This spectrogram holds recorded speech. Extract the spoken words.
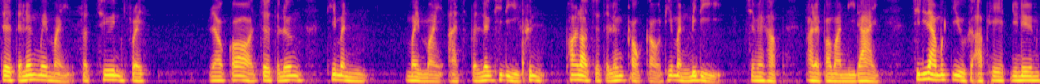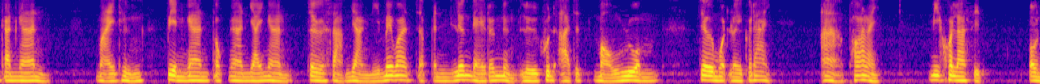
เจอแต่เรื่องใหม่ๆ สดชื่นเฟรชแล้วก็เจอแต่เรื่องที่มันใหม่ๆ อาจจะเป็นเรื่องที่ดีขึ้น เพราะเราเจอแต่เรื่องเก่าๆที่มันไม่ดีใช่ไหมครับ อะไรประมาณนี้ได้ชินิดาวมุกอยู่คืออาเพศอยู่ในเดือนการงาน หมายถึงเปลี่ยนงานตกงานย้ายงาน เจอสามอย่างนี้ไม่ว่าจะเป็นเรื่องใดเรื่องหนึ่ง หรือคุณอาจจะเหมารวม เจอหมดเลยก็ได้ อ่า เพราะอะไรมีคนราศีตน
